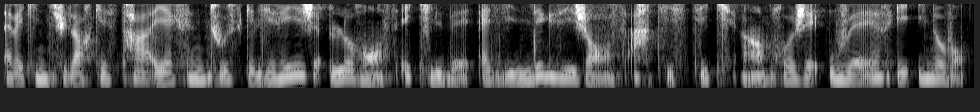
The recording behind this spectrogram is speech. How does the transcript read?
Avec Insula Orchestra et Accentus qu'elle dirige, Laurence Equilbet allie l'exigence artistique à un projet ouvert et innovant.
